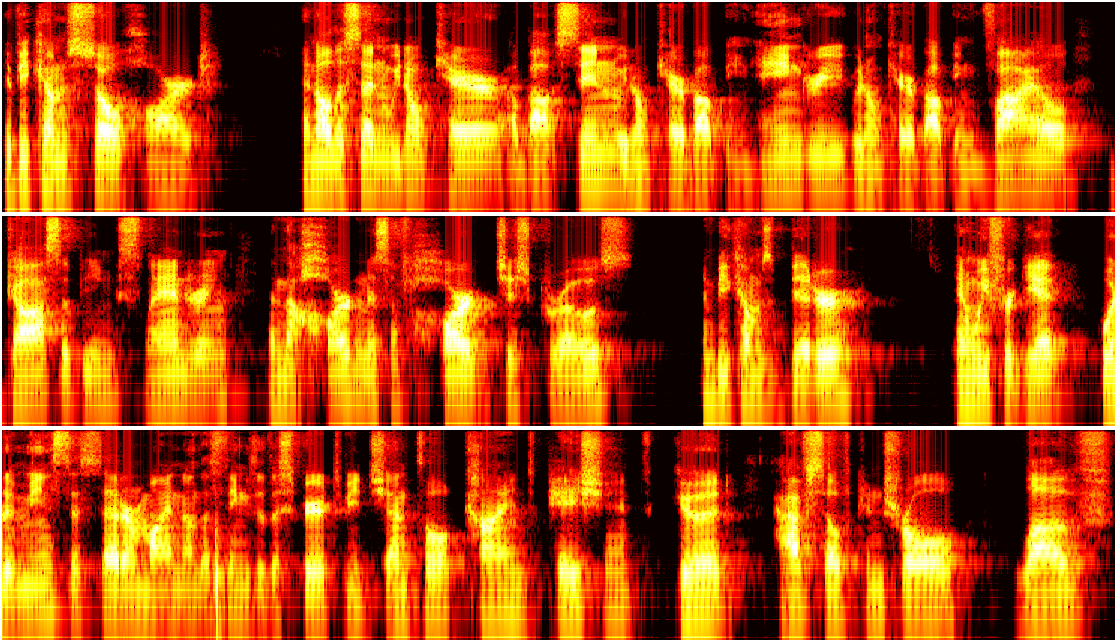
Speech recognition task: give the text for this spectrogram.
It becomes so hard. And all of a sudden, we don't care about sin. We don't care about being angry. We don't care about being vile, gossiping, slandering. And the hardness of heart just grows and becomes bitter. And we forget what it means to set our mind on the things of the Spirit, to be gentle, kind, patient, good, have self control, love,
